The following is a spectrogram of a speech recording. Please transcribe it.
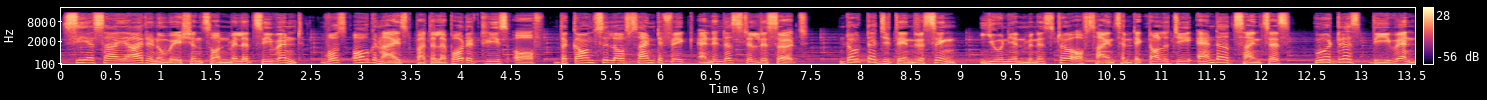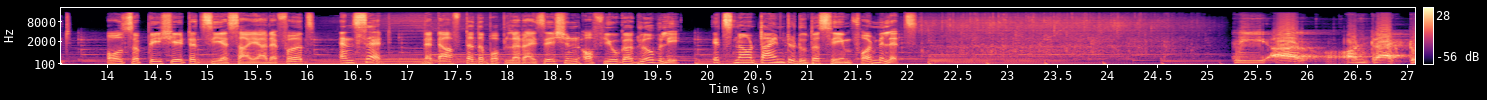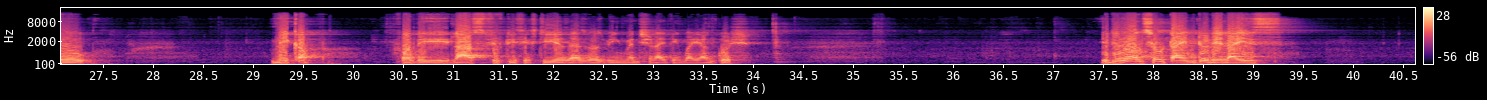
CSIR Innovations on Millets event was organized by the laboratories of the Council of Scientific and Industrial Research. Dr. Jitendra Singh, Union Minister of Science and Technology and Earth Sciences, who addressed the event, also appreciated CSIR efforts and said that after the popularization of yoga globally, it's now time to do the same for millets. We are on track to make up for the last 50, 60 years, as was being mentioned, I think, by Ankush. It is also time to realize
